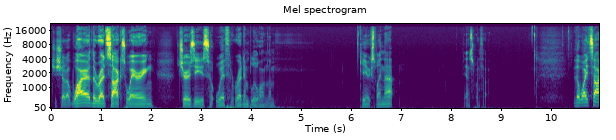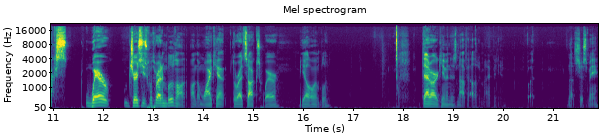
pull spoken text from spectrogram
Just shut up. Why are the Red Sox wearing jerseys with red and blue on them? Can you explain that? Yeah, that's what I thought. The White Sox wear jerseys with red and blue on, on them. Why can't the Red Sox wear yellow and blue? That argument is not valid in my opinion, but that's just me.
